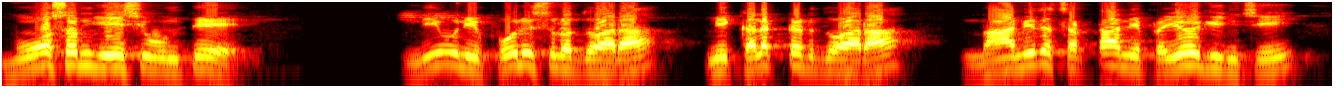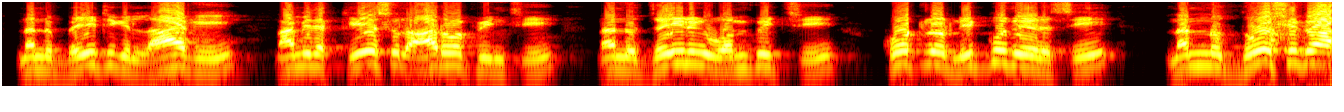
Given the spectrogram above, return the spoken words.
మోసం చేసి ఉంటే నీవు నీ పోలీసుల ద్వారా మీ కలెక్టర్ ద్వారా నా మీద చట్టాన్ని ప్రయోగించి నన్ను బయటికి లాగి నా మీద కేసులు ఆరోపించి నన్ను జైలుకి పంపించి కోర్టులో నిగ్గుదేరిసి నన్ను దోషిగా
